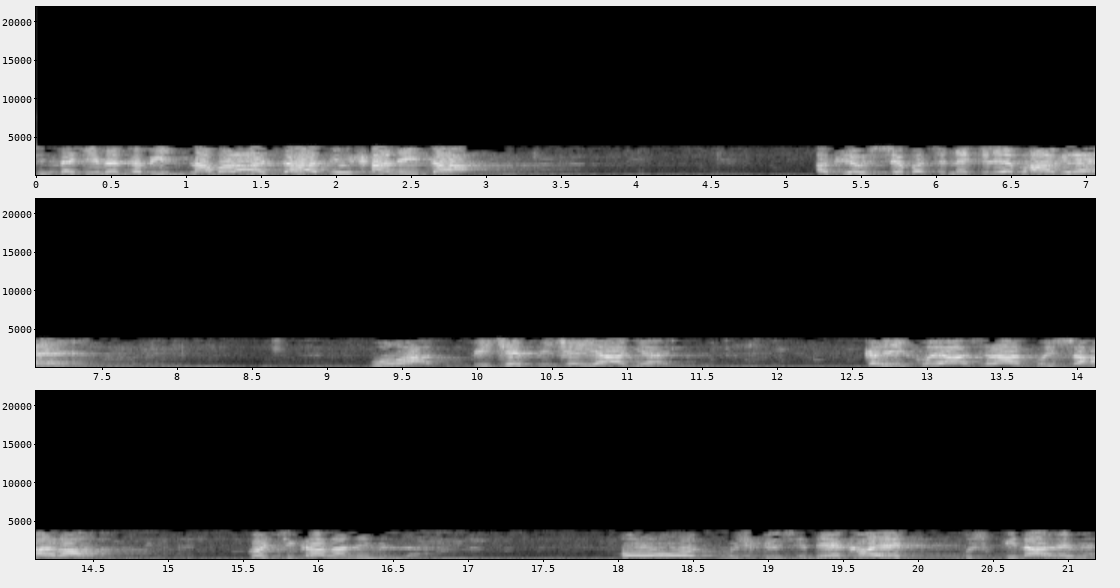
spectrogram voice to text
زندگی میں کبھی اتنا بڑا اجدہ دیکھا نہیں تھا۔ اب یہ اس سے بچنے کے لیے بھاگ رہے ہیں۔ وہ پیچھے پیچھے ہی آ گیا ہے۔ کہیں کوئی آسرا، کوئی سہارا، کوئی ٹھکانا نہیں مل رہا۔ بہت مشکل سے دیکھا ایک اس کنارے میں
